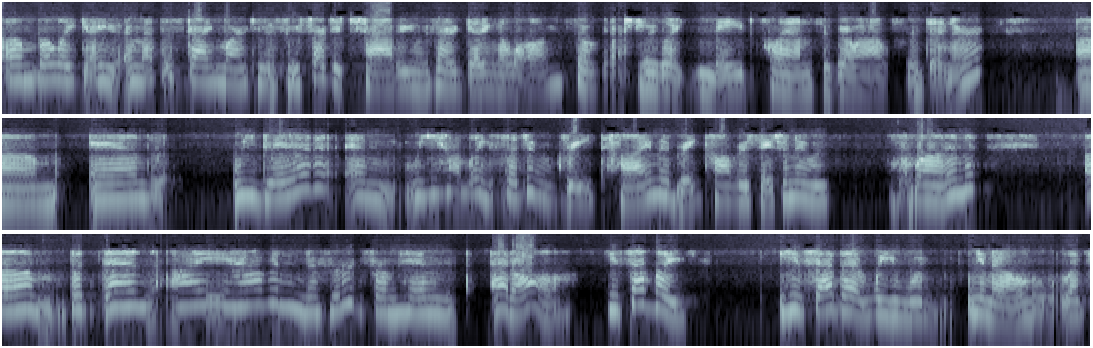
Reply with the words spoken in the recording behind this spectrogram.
Um, but, like, I, I met this guy, Marcus. We started chatting. We started getting along. So we actually, like, made plans to go out for dinner. Um, and we did, and we had like such a great time, a great conversation. It was fun. Um, but then I haven't heard from him at all. He said like, he said that we would, you know, let's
